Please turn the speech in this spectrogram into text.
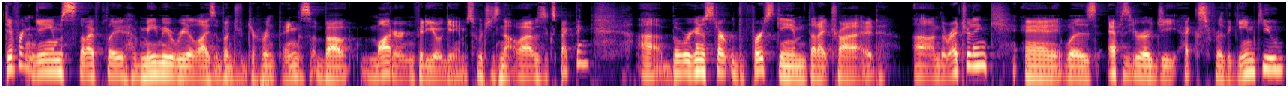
different games that I've played have made me realize a bunch of different things about modern video games, which is not what I was expecting. Uh, but we're going to start with the first game that I tried uh, on the RetroTink, and it was F Zero GX for the GameCube.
